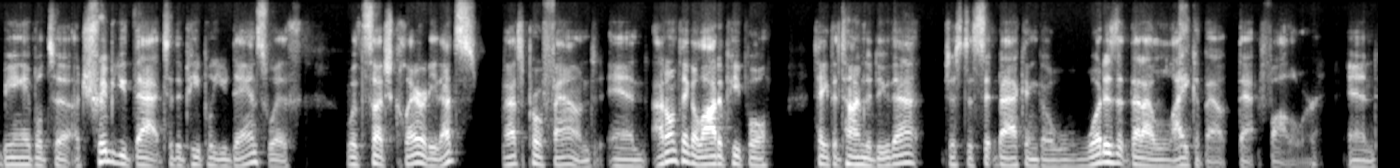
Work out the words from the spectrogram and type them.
being able to attribute that to the people you dance with with such clarity. That's that's profound and i don't think a lot of people take the time to do that just to sit back and go what is it that i like about that follower and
